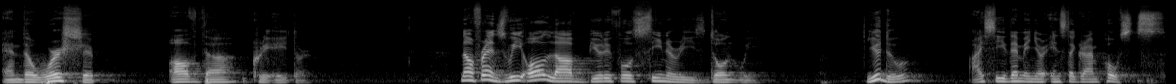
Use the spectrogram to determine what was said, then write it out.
and the worship of the Creator. Now, friends, we all love beautiful sceneries, don't we? You do. I see them in your Instagram posts.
